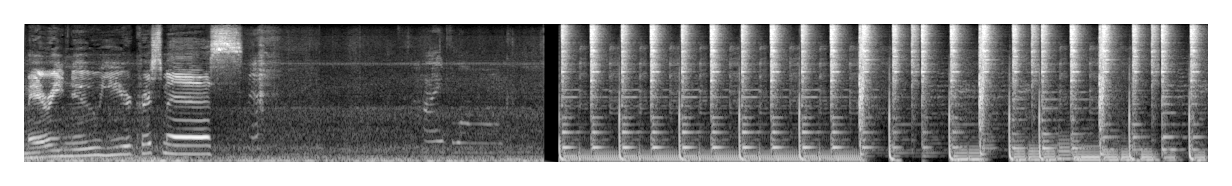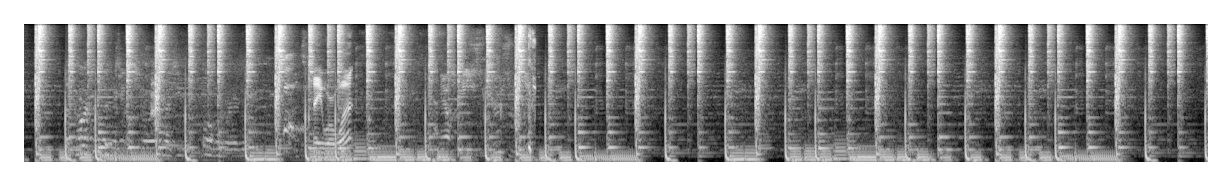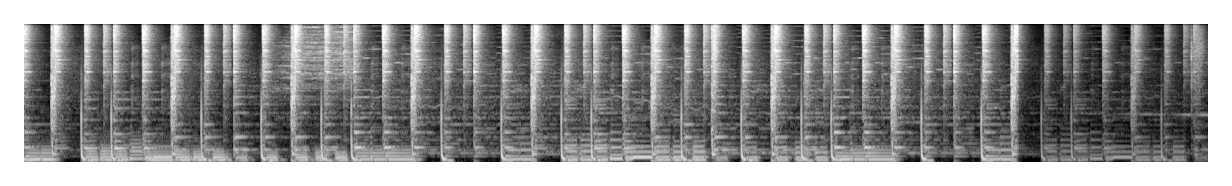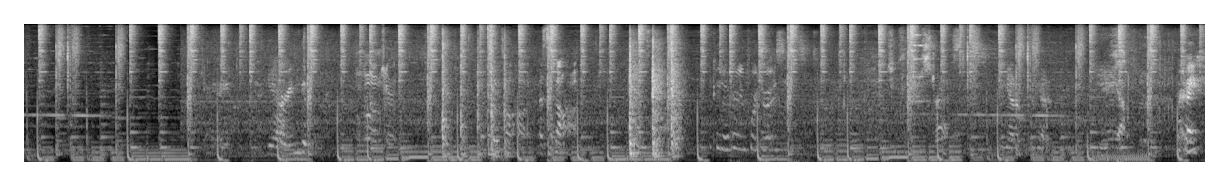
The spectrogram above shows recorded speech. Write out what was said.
Merry New Year Christmas. Hi vlog. Hurry, I'm gonna. It's not hot. It's not hot. Because I'm hurrying for dries. She's stressed. You gotta, you gotta. Yeah. Ready?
